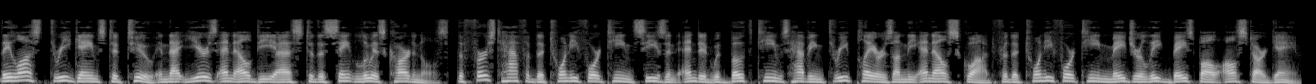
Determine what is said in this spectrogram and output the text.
They lost three games to two in that year's NLDS to the St. Louis Cardinals. The first half of the 2014 season ended with both teams having three players on the NL squad for the 2014 Major League Baseball All Star Game.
